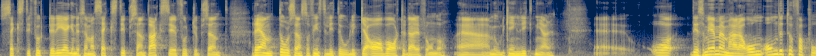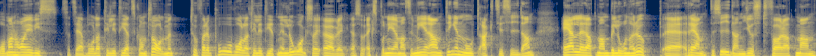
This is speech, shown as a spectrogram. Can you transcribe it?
60-40-regeln, det vill säga man 60% aktier, 40% räntor. Sen så finns det lite olika avarter därifrån då, eh, med olika inriktningar. Eh, och det som är med de här, om, om det tuffar på, man har ju viss så att säga, volatilitetskontroll, men tuffar det på och volatiliteten är låg så är över, alltså exponerar man sig mer antingen mot aktiesidan eller att man belånar upp eh, räntesidan just för att man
